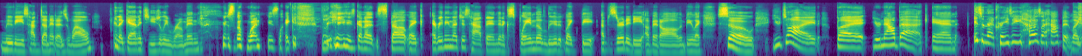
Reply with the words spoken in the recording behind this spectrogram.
movies have done it as well. And again, it's usually Roman who's the one who's like, he's going to spell out like everything that just happened and explain the, like the absurdity of it all and be like, so you died, but you're now back. And isn't that crazy? How does that happen? Like,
